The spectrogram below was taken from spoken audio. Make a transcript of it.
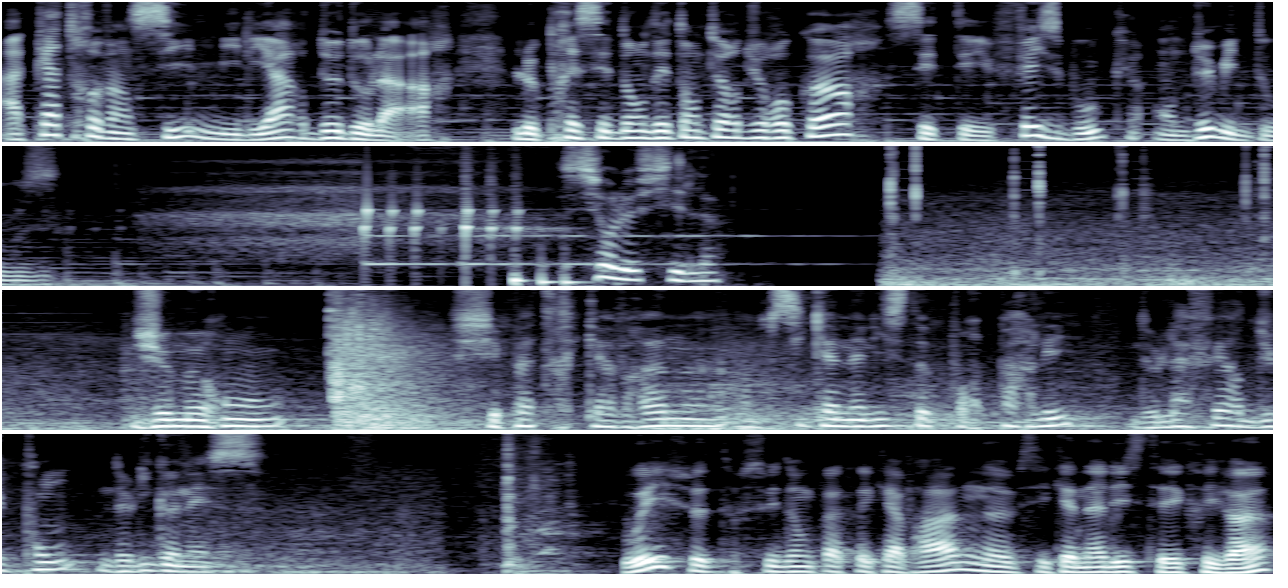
à 86 milliards de dollars. Le précédent détenteur du record, c'était Facebook en 2012. Sur le fil. Je me rends chez Patrick Avran, un psychanalyste, pour parler de l'affaire Dupont de Ligonnès. Oui, je suis donc Patrick Avran, psychanalyste et écrivain,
